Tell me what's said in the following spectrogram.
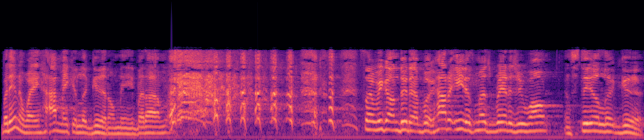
but anyway, I make it look good on me. But um, so we're gonna do that book: How to Eat as Much Bread as You Want and Still Look Good.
